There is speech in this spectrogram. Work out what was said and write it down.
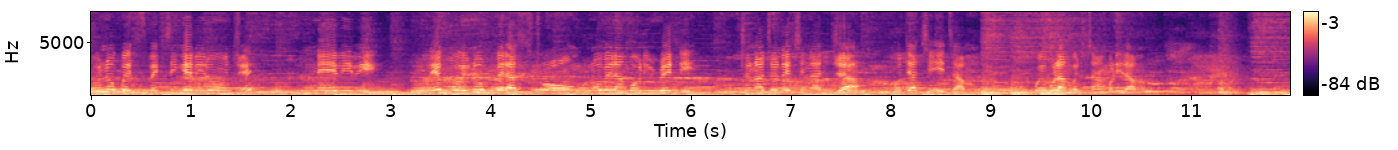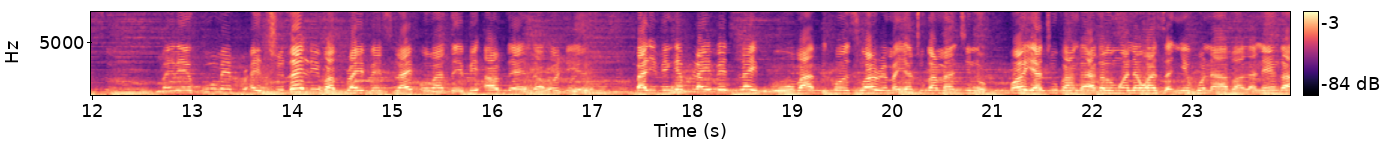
Olina okuexpectinga ebirungi n'ebibi. Naye gwe olina okubeera strong n'obeera ng'oli ready. Kyonna kyonna ekinajja ojja kiyitamu. Bwe bulamu bwe tutambuliramu. Beekuume should they live a private life or they be out there in the audience? Balivinga private life oba? Because warema yatugamba nti no oyo yatuuka nga ayagala omwana we azannyeko n'abalala naye nga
